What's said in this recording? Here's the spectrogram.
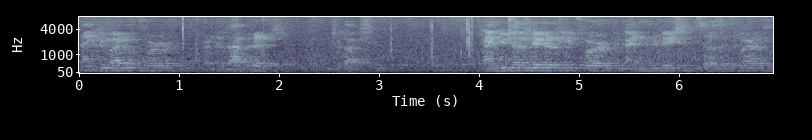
Thank you, madam, for, for an elaborate introduction. Thank you, Chandrasekhar ji, for the kind invitation, Saraswati madam,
